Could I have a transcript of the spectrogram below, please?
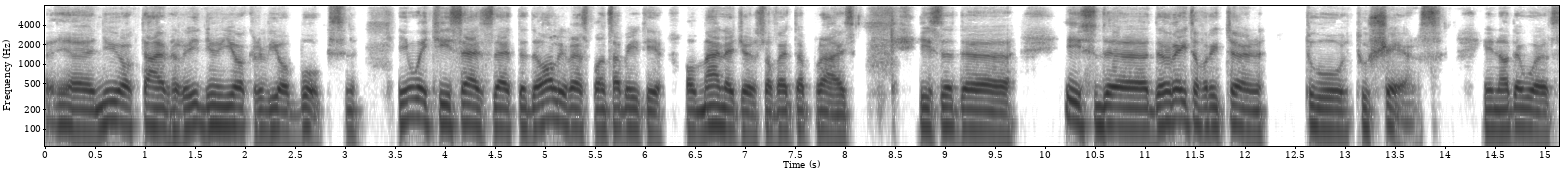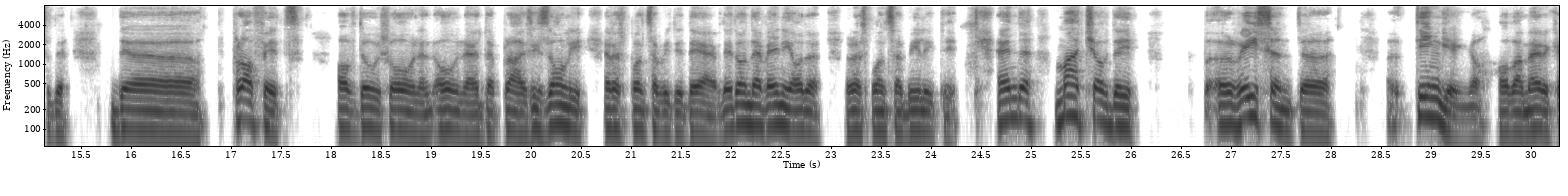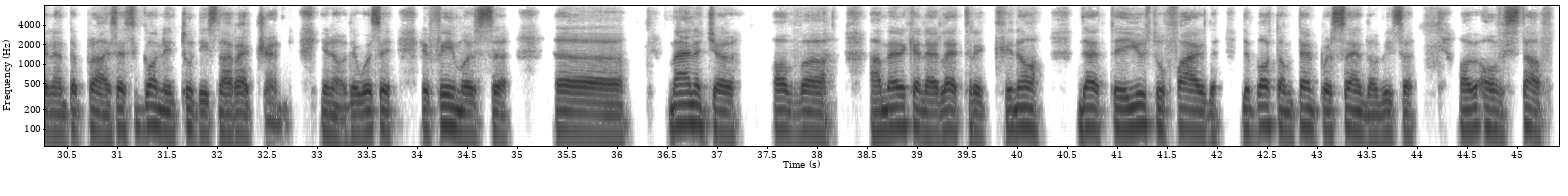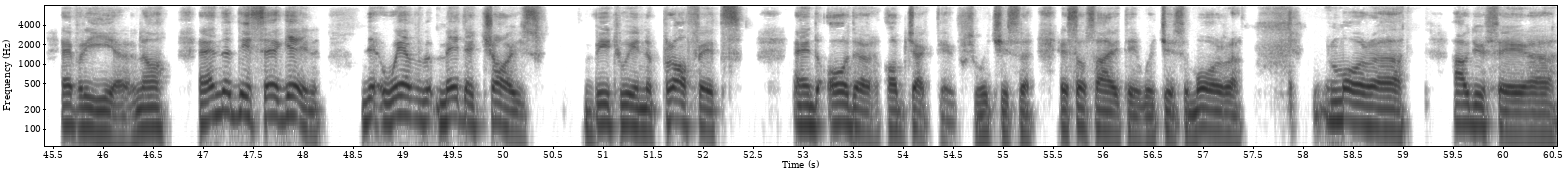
New York Times, New York Review of Books, in which he says that the only responsibility of managers of enterprise is the is the the rate of return to to shares. In other words, the the profits of those who own and own enterprise is only a responsibility they have. They don't have any other responsibility, and uh, much of the uh, recent uh, thinking of American enterprise has gone into this direction. You know, there was a, a famous uh, uh, manager of uh, American Electric, you know, that used to fire the, the bottom 10% of his uh, of, of stuff every year, you know. And this again, we have made a choice between profits and other objectives, which is a, a society which is more more uh, how do you say uh,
